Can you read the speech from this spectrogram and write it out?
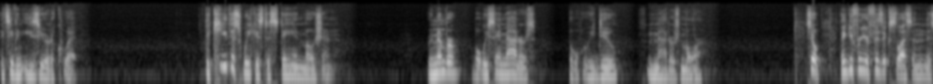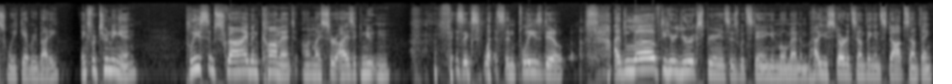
it's even easier to quit. The key this week is to stay in motion. Remember, what we say matters, but what we do matters more. So, thank you for your physics lesson this week, everybody. Thanks for tuning in. Please subscribe and comment on my Sir Isaac Newton physics lesson. Please do. I'd love to hear your experiences with staying in momentum, how you started something and stopped something.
